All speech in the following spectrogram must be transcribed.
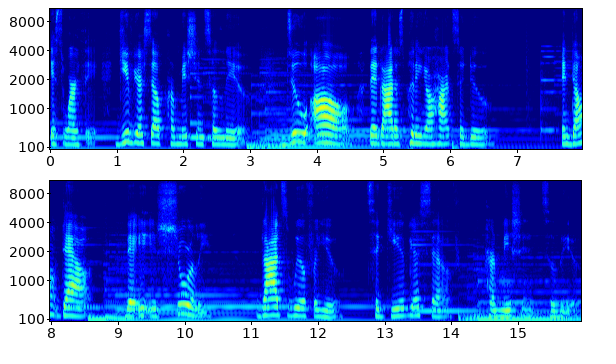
It's worth it. Give yourself permission to live. Do all that God has put in your heart to do. And don't doubt that it is surely God's will for you to give yourself permission to live.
